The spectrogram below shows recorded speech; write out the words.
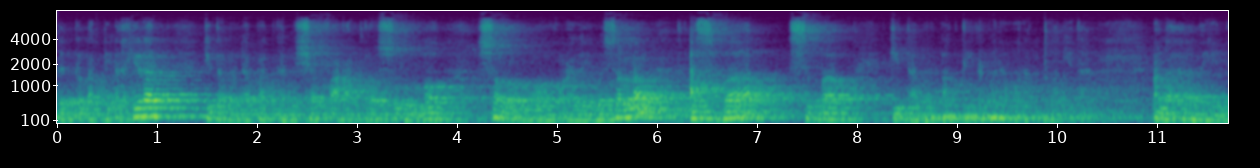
dan kelak di akhirat kita mendapatkan syafaat Rasulullah Shallallahu Alaihi Wasallam asbab sebab kita berbakti kepada orang tua kita. Ala hadhihi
